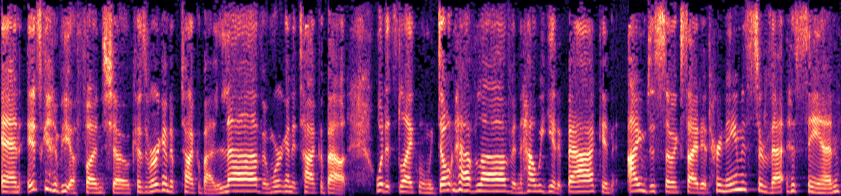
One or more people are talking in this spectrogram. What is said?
and it's going to be a fun show because we're going to talk about love and we're going to talk about what it's like when we don't have love and how we get it back. And I'm just so excited. Her name is Servet Hassan,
